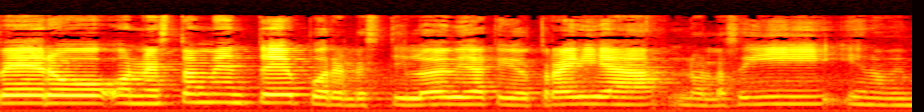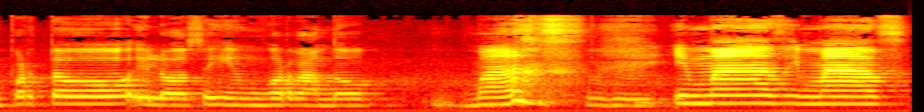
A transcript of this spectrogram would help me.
Pero honestamente, por el estilo de vida que yo traía, no la seguí y no me importó. Y luego seguí engordando más y más y más.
